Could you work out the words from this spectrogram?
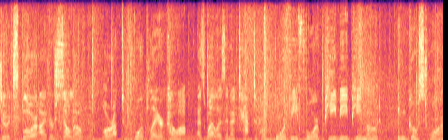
to explore either solo or up to four-player co-op, as well as in a tactical 4v4 PvP mode in Ghost War.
